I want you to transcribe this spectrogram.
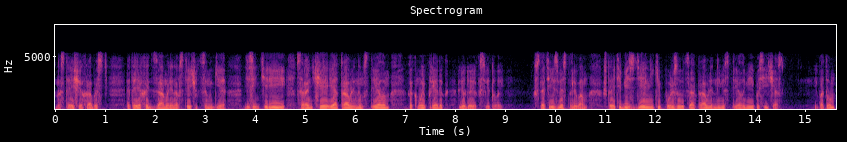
Настоящая храбрость — это ехать за море навстречу цинге, дизентерии, саранче и отравленным стрелам, как мой предок Людовик Святой. Кстати, известно ли вам, что эти бездельники пользуются отравленными стрелами и по сейчас? И потом,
